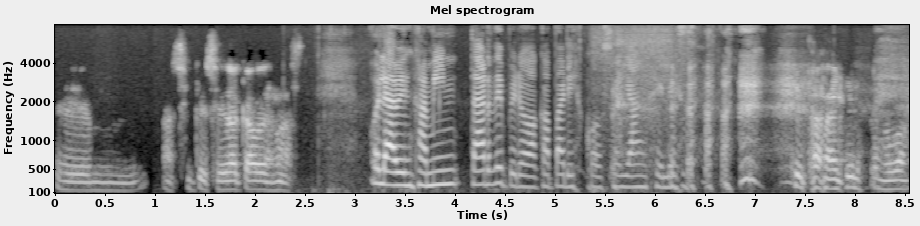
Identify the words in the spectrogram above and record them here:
em, así que se da cada vez más. Hola Benjamín, tarde pero acá aparezco, soy Ángeles. ¿Qué tal Ángeles? ¿Cómo va?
